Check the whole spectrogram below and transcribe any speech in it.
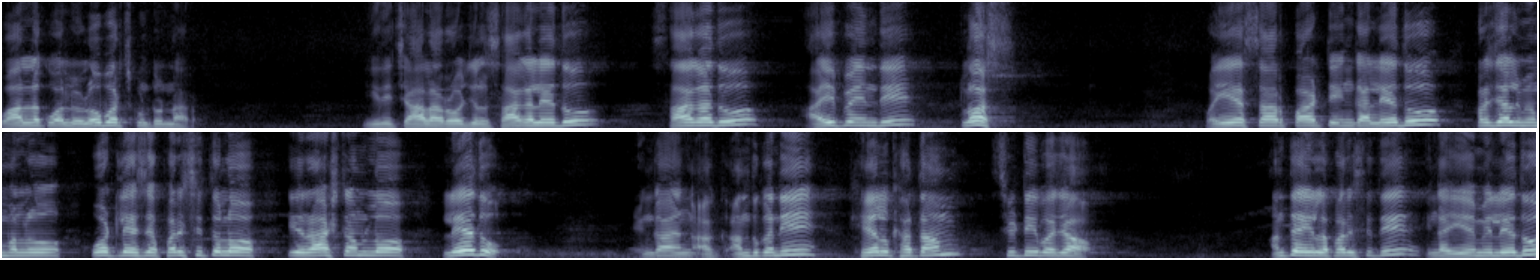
వాళ్ళకు వాళ్ళు లోపరుచుకుంటున్నారు ఇది చాలా రోజులు సాగలేదు సాగదు అయిపోయింది క్లోజ్. వైఎస్ఆర్ పార్టీ ఇంకా లేదు ప్రజలు మిమ్మల్ని ఓట్లేసే పరిస్థితిలో ఈ రాష్ట్రంలో లేదు. ఇంకా అందుకని ఖేల్ ఖతం సిటీ బజావ్. అంతే వీళ్ళ పరిస్థితి ఇంకా ఏమీ లేదు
